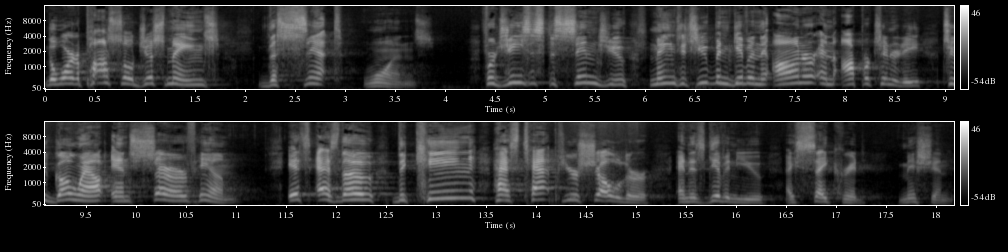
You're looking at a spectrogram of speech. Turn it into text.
The word apostle just means the sent ones. For Jesus to send you means that you've been given the honor and the opportunity to go out and serve Him. It's as though the king has tapped your shoulder and has given you a sacred mission.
